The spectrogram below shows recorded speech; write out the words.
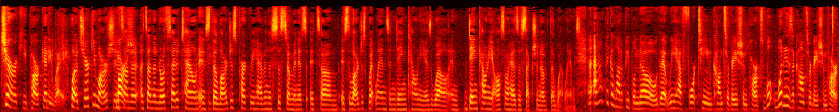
Cherokee Park anyway? Well, Cherokee Marsh, Marsh. It's, on the, it's on the north side of town. It's the largest park we have in the system, and it's it's um, it's the largest wetlands in Dane County as well. And Dane County also has a section of the wetlands. And I don't think a lot of people know that we have 14 conservation parks. What, what is a conservation park?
